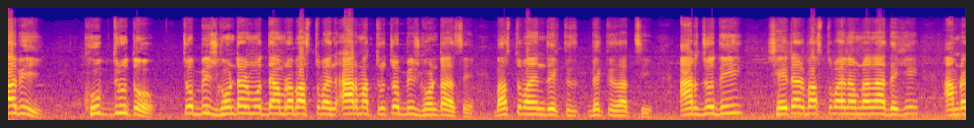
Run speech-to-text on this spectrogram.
দাবি খুব দ্রুত চব্বিশ ঘণ্টার মধ্যে আমরা বাস্তবায়ন, আর মাত্র চব্বিশ ঘণ্টা আছে, বাস্তবায়ন দেখতে দেখতে চাচ্ছি আর যদি সেটার বাস্তবায়ন আমরা না দেখি, আমরা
